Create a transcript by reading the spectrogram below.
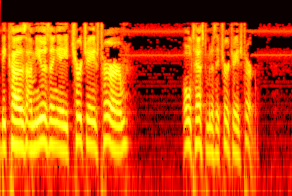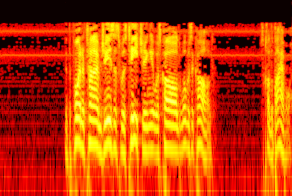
because I'm using a church age term Old Testament is a church age term. At the point of time Jesus was teaching, it was called, what was it called? It's called the Bible.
